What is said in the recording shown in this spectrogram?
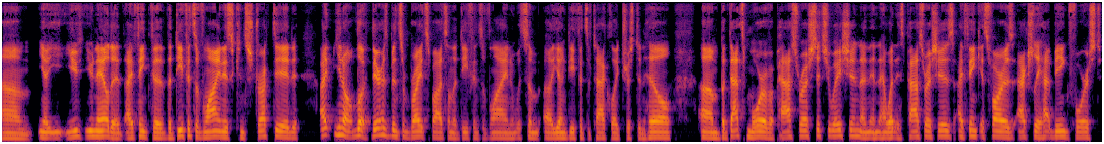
um, you know, you you nailed it. I think the the defensive line is constructed. I you know, look, there has been some bright spots on the defensive line with some uh, young defensive tackle like Trysten Hill. Um, but that's more of a pass rush situation, and, and what his pass rush is. I think as far as actually ha- being forced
